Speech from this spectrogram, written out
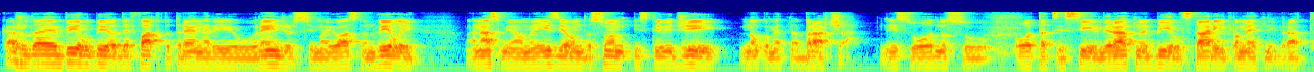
Kažu da je Bill bio de facto trener i u Rangersima i u Aston Villa, a nasmijao me izjavom da su on i Stevie G nogometna braća. Nisu u odnosu otac i sin. Vjerojatno je Bill stariji i pametniji brat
